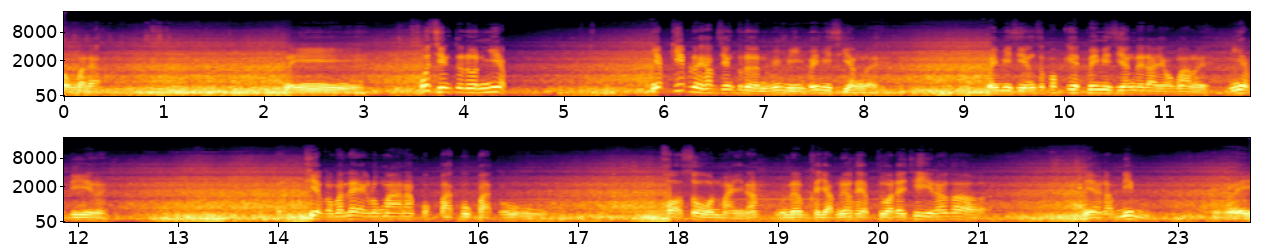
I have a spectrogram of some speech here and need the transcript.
ลงไปแล้ว นี่โอ้ เสียงตะเดินเงียบ เงียบกริบเลยครับเสียงตะเดินไม่มีไม่มีเสียงเลย ไม่มีเสียงสป็อกเก็ตไม่มีเสียงใดๆออกมาเลย เงียบดีเลย เทียบกับวันแรกลงมานะปกปักปกปักโอ้โหข้อโซนใหม่เนะมันเริ่มขยับเนื้อขยับตัวได้ที่แล้วก็ เนี่ยครับนิ่มเฮ้ย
